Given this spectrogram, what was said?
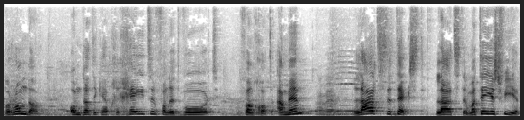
Waarom dan? Omdat ik heb gegeten van het woord van God. Amen? Amen. Laatste tekst, laatste, Matthäus 4.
